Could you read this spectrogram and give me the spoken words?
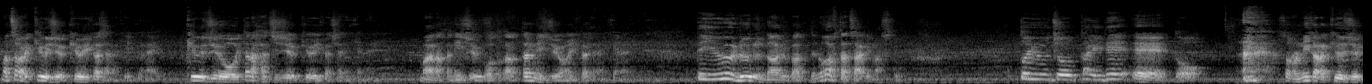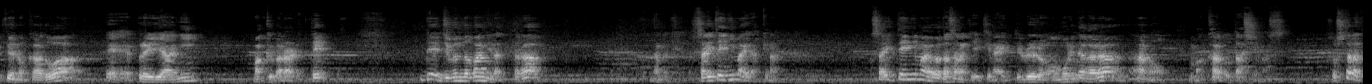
まあ、つまり99以下じゃなきゃいけない。90を置いたら89以下じゃいけない。まあなんか25とかだったら24以下じゃいけない。っていうルールのある場っていうのが2つありますと。という状態で、えー、と その2から99のカードは、えープレイヤーに、まあ、配られてで自分の番になったらなんだっけ最低2枚だっけな。最低2枚は出さなきゃいけないっていうルールを守りながらあの、まあ、カードを出します。そしたら、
